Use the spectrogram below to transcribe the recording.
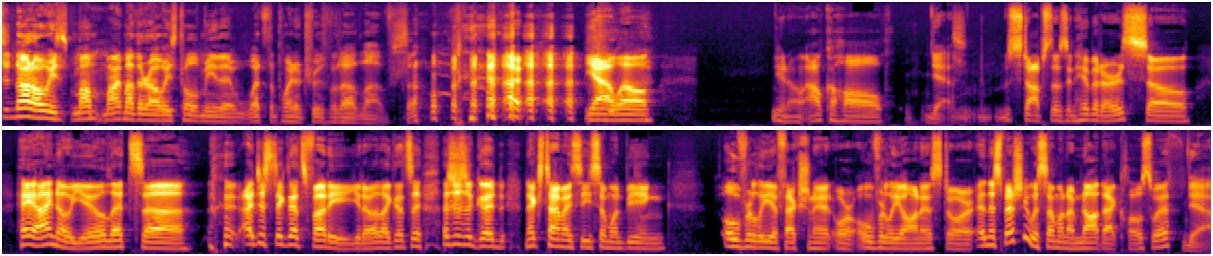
Which not always. Mom, my mother always told me that what's the point of truth without love? So Yeah, well, you know, alcohol yes, stops those inhibitors. So, hey, I know you. Let's. uh I just think that's funny. You know, like that's a that's just a good. Next time I see someone being overly affectionate or overly honest, or and especially with someone I'm not that close with. yeah,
